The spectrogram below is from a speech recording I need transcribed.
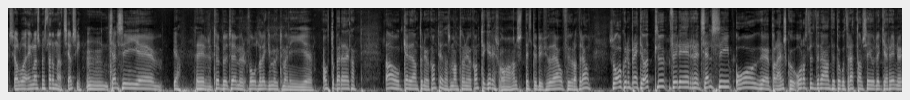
sjálfa englandsmestarana, Chelsea. Mm, Chelsea, eh, já, þeir töfbuðu tveimur menn í eh, óttúber eða eitthvað þá gerði Antonio Conte það sem Antonio Conte gerir og hann stilt upp í fjóður á, fjóður á þrjá svo ákveðin breyti öllu fyrir Chelsea og eh, bara ennsku úrháðslildina þeir tóku 13 segjuleikja hreinu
